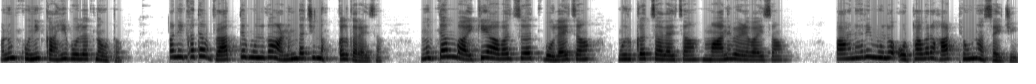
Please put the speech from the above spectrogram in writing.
म्हणून कुणी काही बोलत नव्हतं. पण एखादा व्रात्य मुलगा आनंदाची नक्कल करायचा. मुद्दाम बायकी आवाजात बोलायचा मुरकत चालायचा मान वेळवायचा. पाहणारी मुलं ओठावर हात ठेवून हसायची.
